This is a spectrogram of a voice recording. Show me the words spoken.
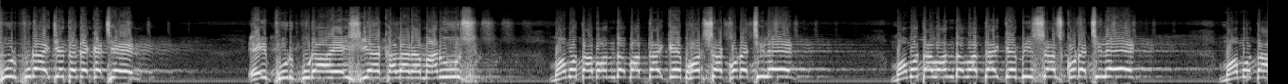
ফুরফুরায় যেতে দেখেছেন। এই ফুরফুরা এই শিয়া খালারা মানুষ মমতা বন্দ্যোপাধ্যায়কে ভরসা করেছিলেন, মমতা বন্দ্যোপাধ্যায়কে বিশ্বাস করেছিলেন, মমতা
